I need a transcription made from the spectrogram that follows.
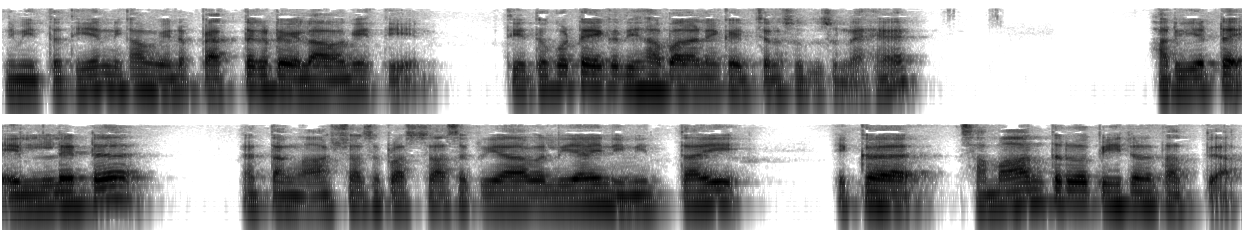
නිමිත්ත තියෙන නිකන් වෙන පැත්තකට වෙලා වගේ තියෙන. ඉතින් එතකොට ඒක දිහා බලන එක එච්චර සුදුසු නැහැ. හරියට එල්ලෙට නැත්නම් ආශ්වාස ප්‍රශ්වාස ක්‍රියාවලියයි නිමිත්තයි එක සමාන්තරව පිහිටන තත්ත්වයක්.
